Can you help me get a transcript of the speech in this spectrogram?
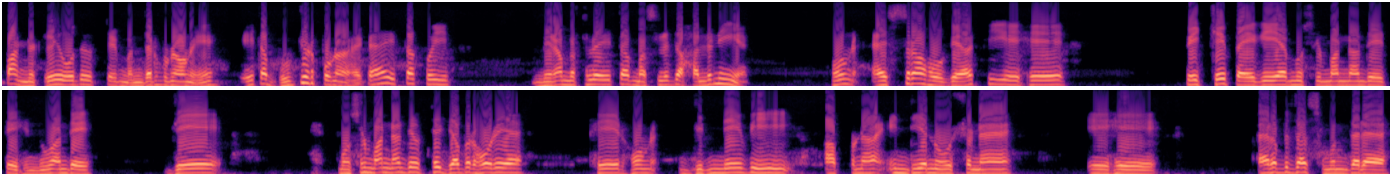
ਭੰਨ ਕੇ ਉਹਦੇ ਉੱਤੇ ਮੰਦਰ ਬਣਾਉਣੇ, ਇਹ ਤਾਂ ਬੂਝੜਪੁਣਾ ਹੈਗਾ, ਇਹ ਤਾਂ ਕੋਈ ਮੇਰਾ ਮਤਲਬ ਇਹ ਤਾਂ ਮਸਲੇ ਦਾ ਹੱਲ ਨਹੀਂ ਹੈ। ਹੁਣ ਇਸ ਤਰ੍ਹਾਂ ਹੋ ਗਿਆ ਕਿ ਇਹ ਪੇਚੇ ਪੈ ਗਏ ਆ ਮੁਸਲਮਾਨਾਂ ਦੇ ਤੇ ਹਿੰਦੂਆਂ ਦੇ। ਜੇ ਮੁਸਲਮਾਨਾਂ ਦੇ ਉੱਤੇ ਜ਼ਬਰ ਹੋ ਰਿਹਾ ਹੈ ਫਿਰ ਹੁਣ ਜਿੰਨੇ ਵੀ ਆਪਣਾ ਇੰਡੀਅਨ ਓਸ਼ਨ ਹੈ, ਇਹ ਅਰਬ ਦਾ ਸਮੁੰਦਰ ਹੈ,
